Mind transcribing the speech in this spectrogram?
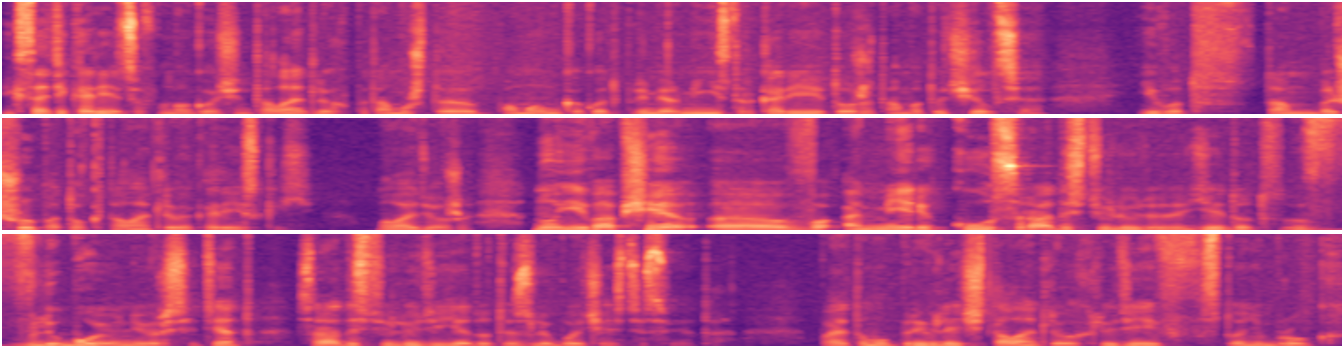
И, кстати, корейцев много очень талантливых, потому что, по-моему, какой-то премьер-министр Кореи тоже там отучился. И вот там большой поток талантливой корейской молодежи. Ну и вообще э, в Америку с радостью люди едут, в любой университет с радостью люди едут из любой части света. Поэтому привлечь талантливых людей в Стонибрук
